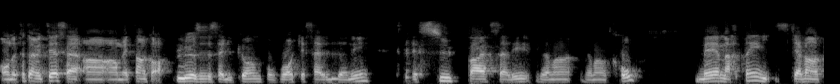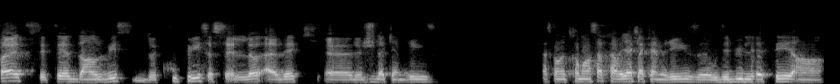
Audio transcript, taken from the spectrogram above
on a fait un test en, en mettant encore plus de salicorne pour voir ce que ça allait donner. C'était super salé, vraiment, vraiment trop. Mais Martin, ce qu'il avait en tête, c'était d'enlever, de couper ce sel-là avec euh, le jus de la camerise. Parce qu'on a commencé à travailler avec la camerise euh, au début de l'été en,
